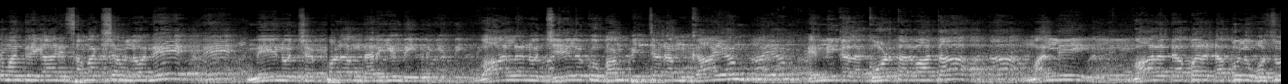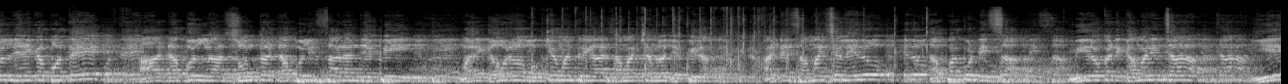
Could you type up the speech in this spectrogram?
ముఖ్యమంత్రి గారి సమక్షంలోనే నేను చెప్పడం జరిగింది. వాళ్ళను జైలుకు పంపించడం ఖాయం. ఎన్నికల కోడ్ తర్వాత మళ్ళీ వాళ్ళ దగ్గర డబ్బులు వసూలు చేయకపోతే ఆ డబ్బులు నా సొంత డబ్బులు ఇస్తానని చెప్పి మరి గౌరవ ముఖ్యమంత్రి గారి సమక్షంలో చెప్పిన. అంటే సమస్య లేదు తప్పకుండా ఇస్తా. మీరు ఒకటి గమనించాలా? ఏ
